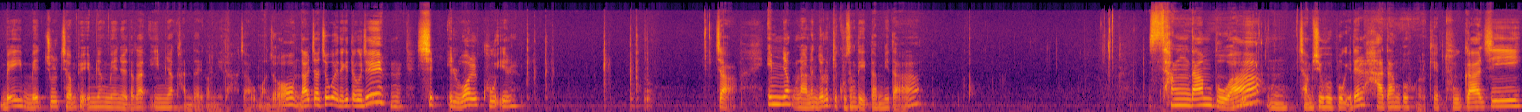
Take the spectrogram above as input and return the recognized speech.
메인 매출 전표 입력 메뉴에다가 입력한다 이겁니다. 자, 먼저 날짜 적어야 되겠다, 그지? 음, 11월 9일. 자, 입력란은 이렇게 구성되어 있답니다. 상단부와 음, 잠시 후 보게 될 하단부 이렇게 두 가지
